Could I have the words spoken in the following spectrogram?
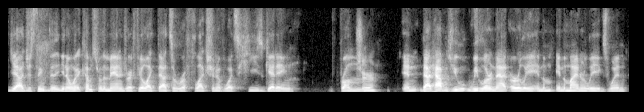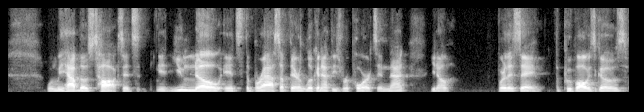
yeah, I just think that you know when it comes from the manager, I feel like that's a reflection of what he's getting from Sure, and that happens. You we learned that early in the in the minor leagues when when we have those talks. It's it, you know it's the brass up there looking at these reports, and that you know what do they say? The poop always goes.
